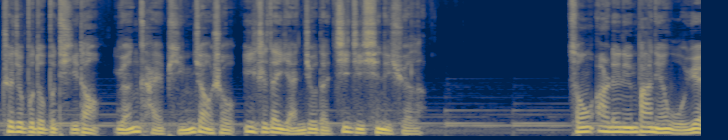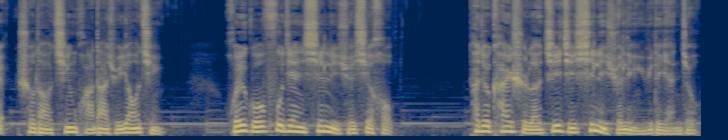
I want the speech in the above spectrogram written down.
这就不得不提到袁凯平教授一直在研究的积极心理学了。”从二零零八年五月收到清华大学邀请，回国复建心理学系后，他就开始了积极心理学领域的研究，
